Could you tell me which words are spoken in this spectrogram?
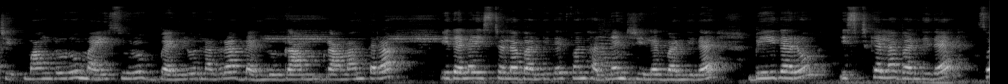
ಚಿಕ್ಕಮಂಗ್ಳೂರು ಮೈಸೂರು, ಬೆಂಗಳೂರು ನಗರ, ಬೆಂಗಳೂರು ಗ್ರಾಮ, ಗ್ರಾಮಾಂತರ. ಇದೆಲ್ಲ ಇಷ್ಟೆಲ್ಲ ಬಂದಿದೆ. ಒಂದು ಹದಿನೆಂಟು ಜಿಲ್ಲೆಗೆ ಬಂದಿದೆ. ಬೀದರು ಇಷ್ಟಕ್ಕೆಲ್ಲ ಬಂದಿದೆ. ಸೊ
